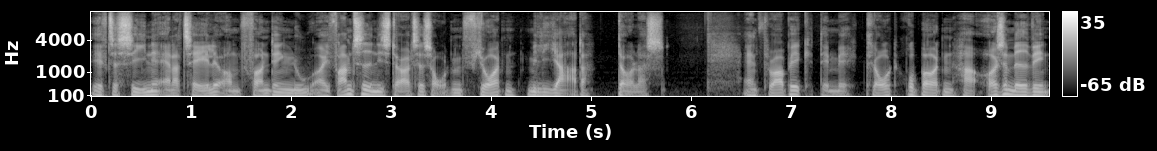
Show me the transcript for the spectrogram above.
Efter sine er der tale om funding nu og i fremtiden i størrelsesorden 14 milliarder dollars. Anthropic, det med Claude-robotten, har også medvind.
